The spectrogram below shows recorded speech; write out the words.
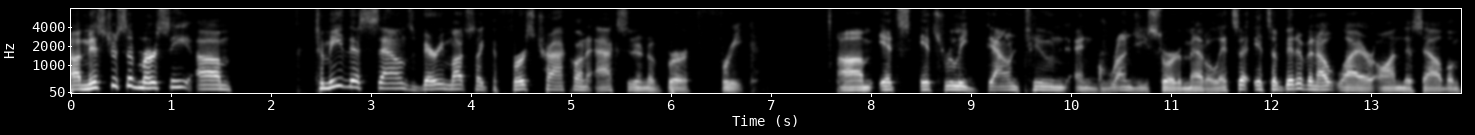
Uh, Mistress of Mercy. Um, to me, this sounds very much like the first track on Accident of Birth, Freak. Um, it's it's really downtuned and grungy sort of metal. It's a it's a bit of an outlier on this album.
